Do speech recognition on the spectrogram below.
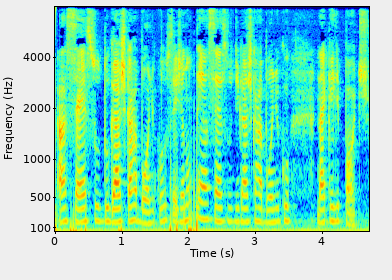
acesso do gás carbônico, ou seja, não tem acesso de gás carbônico naquele pote.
